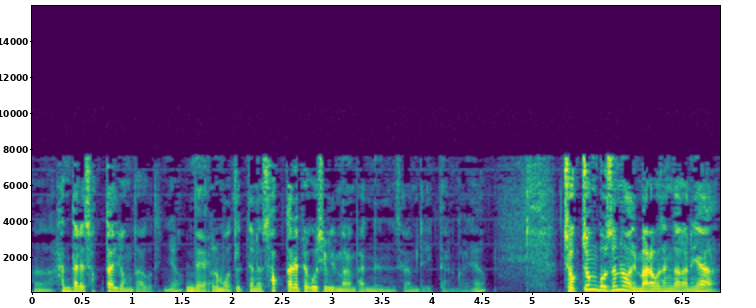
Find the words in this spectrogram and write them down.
어, 한 달에 석 달 정도 하거든요. 네. 그럼 어떨 때는 석 달에 151만 원 받는 사람들이 있다는 거예요. 적정 보수는 얼마라고 생각하느냐?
